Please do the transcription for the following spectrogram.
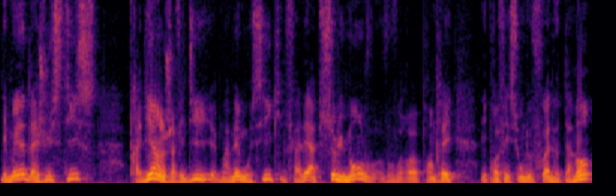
des moyens de la justice. Très bien, j'avais dit moi-même aussi qu'il fallait absolument, vous, reprendrez les professions de foi notamment,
